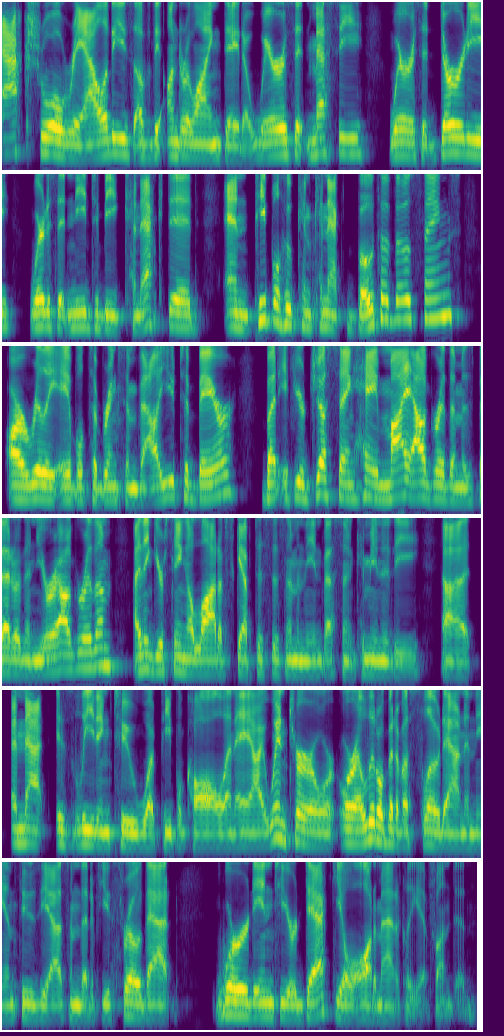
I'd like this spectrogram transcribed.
actual realities of the underlying data. Where is it messy? Where is it dirty? Where does it need to be connected? And people who can connect both of those things are really able to bring some value to bear. But if you're just saying, hey, my algorithm is better than your algorithm, I think you're seeing a lot of skepticism in the investment community. Uh, and that is leading to what people call an AI winter or, or a little bit of a slowdown in the enthusiasm that if you throw that word into your deck, you'll automatically get funded.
